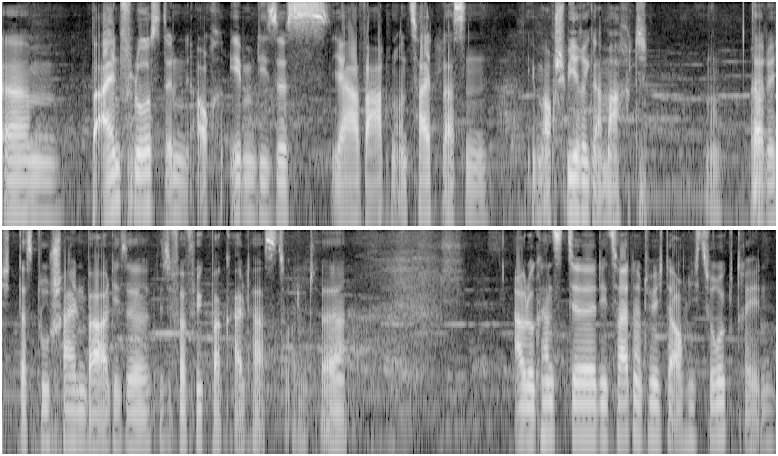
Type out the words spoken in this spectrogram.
ähm, beeinflusst und auch eben dieses ja, Warten und Zeit lassen eben auch schwieriger macht. Ne? Dadurch, dass du scheinbar diese, diese Verfügbarkeit hast. Und, äh, aber du kannst äh, die Zeit natürlich da auch nicht zurückdrehen.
